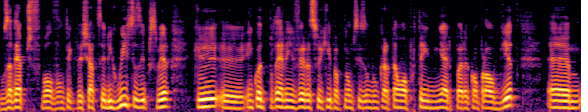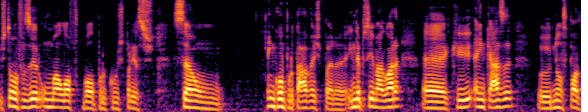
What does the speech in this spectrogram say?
os adeptos de futebol vão ter que deixar de ser egoístas e perceber que, eh, enquanto puderem ver a sua equipa porque não precisam de um cartão ou porque têm dinheiro para comprar o bilhete, eh, estão a fazer um mal ao futebol porque os preços são incomportáveis para, ainda por cima agora, eh, que em casa não se pode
